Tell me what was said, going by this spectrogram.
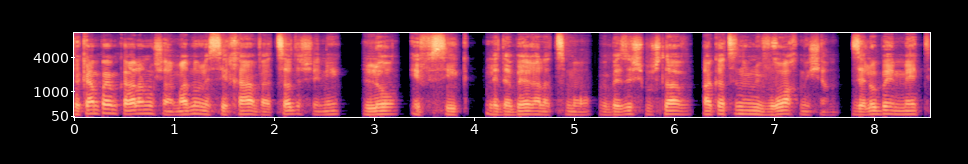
וכמה פעמים קרה לנו שעמדנו לשיחה והצד השני לא הפסיק לדבר על עצמו, ובאיזשהו שלב רק רצינו לברוח משם. זה לא באמת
